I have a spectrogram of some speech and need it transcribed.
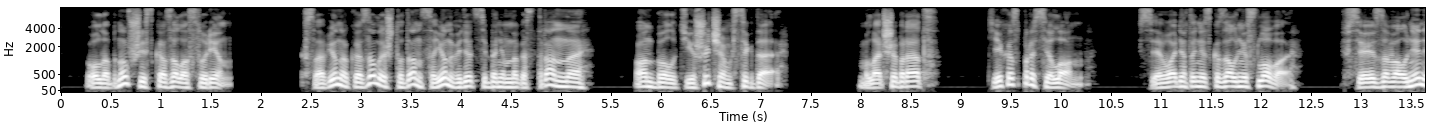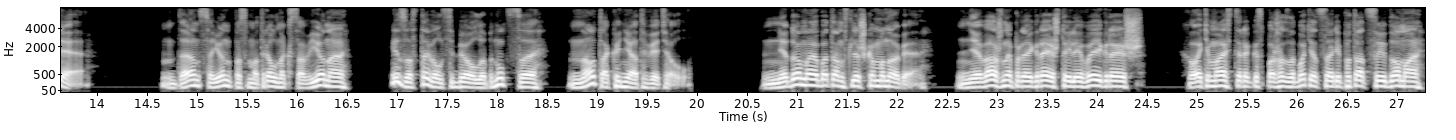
— улыбнувшись, сказала Сурин. Ксавьону казалось, что Дан Сайон ведет себя немного странно. Он был тише, чем всегда. «Младший брат?» — тихо спросил он. «Сегодня ты не сказал ни слова. Все из-за волнения?» Дан Сайон посмотрел на Ксавьона и заставил себя улыбнуться, но так и не ответил. «Не думай об этом слишком много. Неважно, проиграешь ты или выиграешь. Хоть мастер и госпожа заботятся о репутации дома,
